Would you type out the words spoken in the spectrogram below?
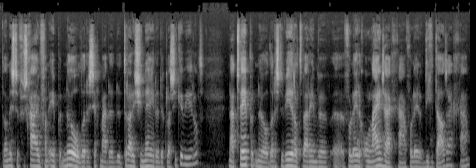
Dan is de verschuiving van 1.0, dat is zeg maar de, de traditionele, de klassieke wereld. Naar 2.0, dat is de wereld waarin we uh, volledig online zijn gegaan, volledig digitaal zijn gegaan.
